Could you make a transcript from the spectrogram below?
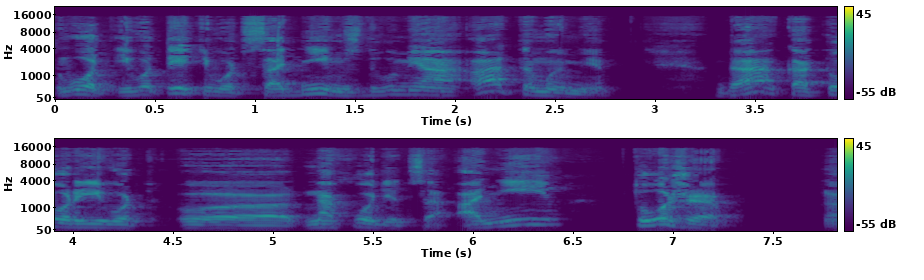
Вот, и вот эти вот с одним, с двумя атомами, да, которые вот э, находятся, они тоже э,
